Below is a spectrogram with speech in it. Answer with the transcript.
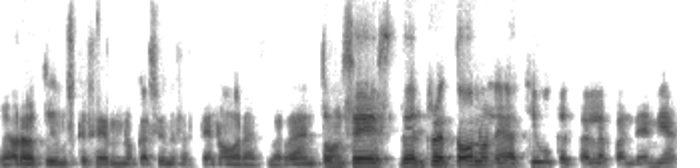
y ahora lo tuvimos que hacer en ocasiones hasta en horas, ¿verdad? Entonces, dentro de todo lo negativo que trae la pandemia,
